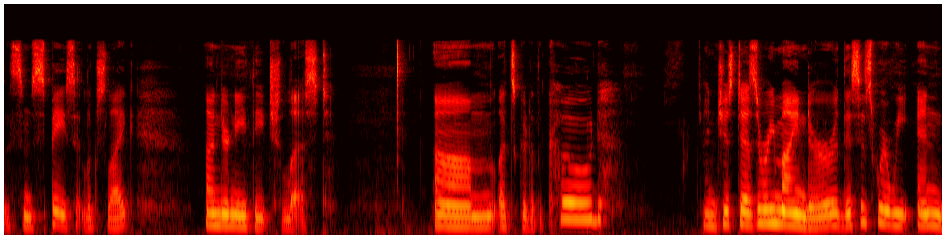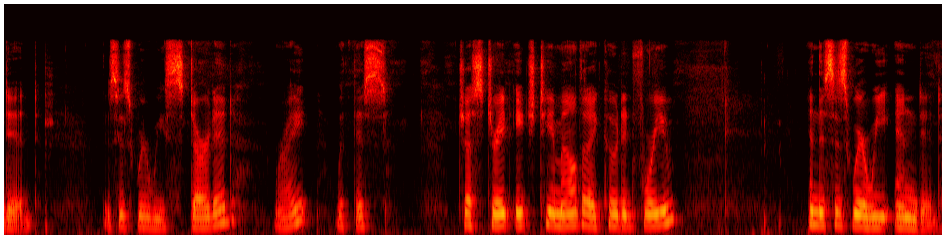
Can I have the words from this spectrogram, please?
with some space, it looks like, underneath each list. Um, let's go to the code. And just as a reminder, this is where we ended. This is where we started, right? With this just straight HTML that I coded for you. And this is where we ended.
